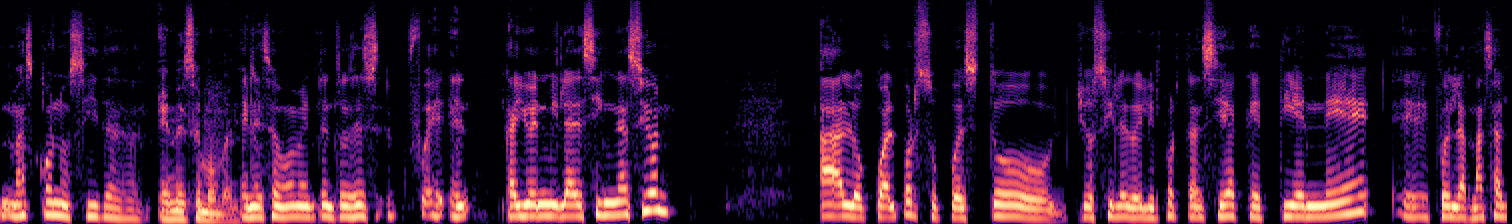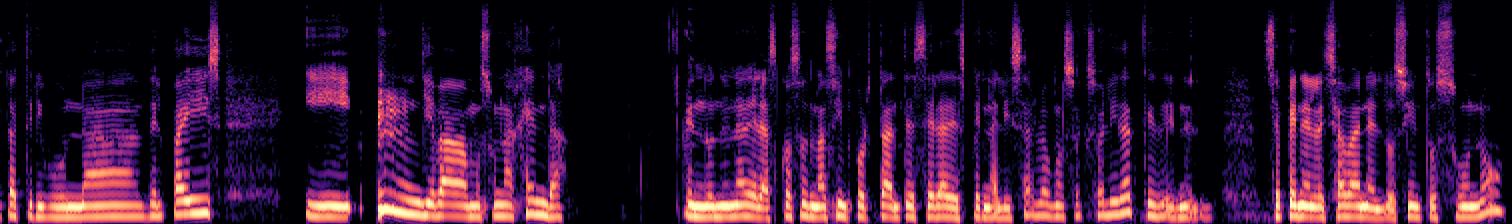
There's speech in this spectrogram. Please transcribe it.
más conocida. En ese momento. En ese momento, entonces fue, cayó en mí la designación, a lo cual por supuesto yo sí le doy la importancia que tiene, eh, fue la más alta tribuna del país y llevábamos una agenda en donde una de las cosas más importantes era despenalizar la homosexualidad, que en el, se penalizaba en el 201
